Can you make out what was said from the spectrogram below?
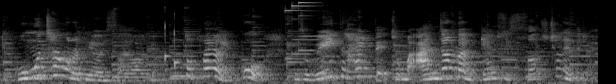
이렇게 고무창으로 되어 있어요. 이렇게 홈도 파여 있고 그래서 웨이트 할 때 정말 안정감 있게 할 수 있어서 추천해 드려요.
